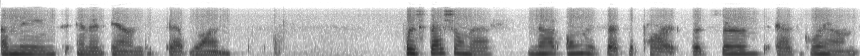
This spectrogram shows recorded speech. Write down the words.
a means and an end at one. For specialness not only sets apart, but serves as grounds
